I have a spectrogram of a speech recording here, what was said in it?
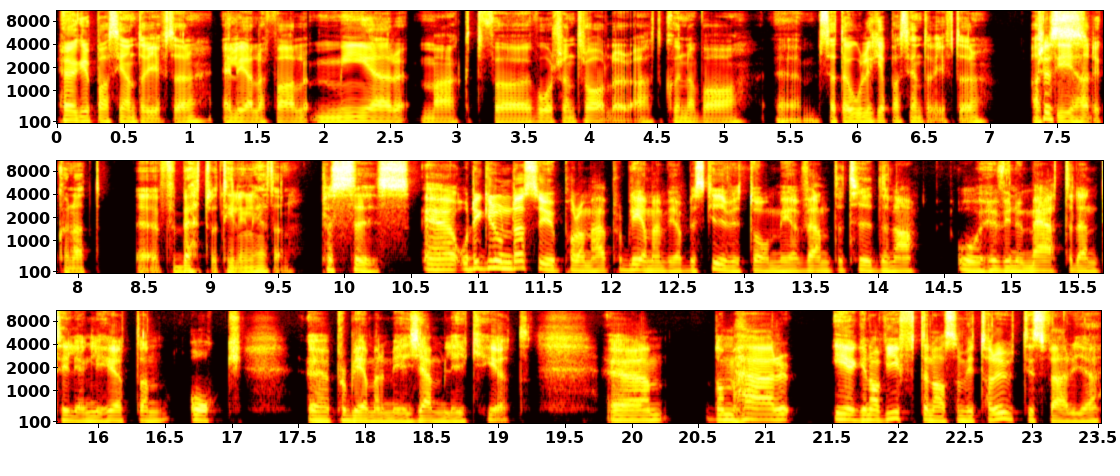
högre patientavgifter, eller i alla fall mer makt för vårdcentraler att kunna vara, ehm, sätta olika patientavgifter, att Precis. det hade kunnat eh, förbättra tillgängligheten. Precis. Eh, och Det grundar sig ju på de här problemen vi har beskrivit då med väntetiderna och hur vi nu mäter den tillgängligheten och eh, problemen med jämlikhet. Eh, de här egenavgifterna som vi tar ut i Sverige,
